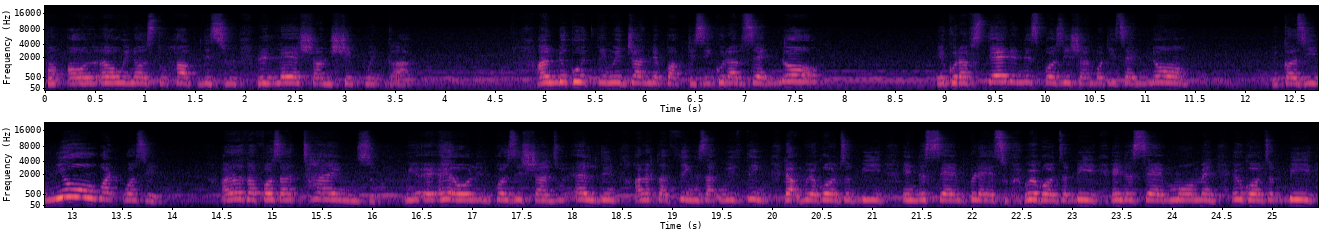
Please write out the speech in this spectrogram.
from allowing us to have this relationship with God. And the good thing with John the Baptist, he could have said no. He could have stayed in this position, but he said no. Because he knew what was it. A lot of us at times we eh, held in positions, we held in a lot of things that we think that we're going to be in the same place, we're going to be in the same moment, we're going to be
